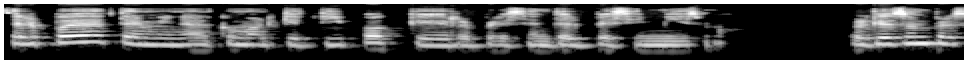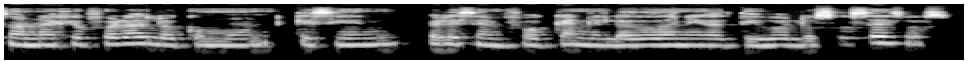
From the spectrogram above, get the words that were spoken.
Se le puede determinar como arquetipo que representa el pesimismo, porque es un personaje fuera de lo común que siempre se enfoca en el lado negativo de los sucesos.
